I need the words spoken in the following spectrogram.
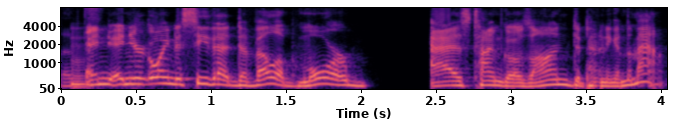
and and you're going to see that develop more as time goes on, depending on the map.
